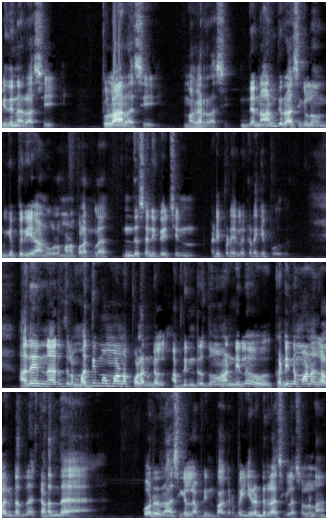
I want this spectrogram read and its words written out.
மிதன ராசி துலா ராசி மகர் ராசி. இந்த நான்கு ராசிகளும் மிகப்பெரிய அனுகூலமான பலன்களை இந்த சனி பயிற்சியின் அடிப்படையில் கிடைக்க போகுது. அதே நேரத்தில் மதிமமான பலன்கள் அப்படின்றதும் அன்னில கடினமான காலகட்டத்தில் கடந்த ஒரு ராசிகள் அப்படின்னு பார்க்குறப்ப இரண்டு ராசிகளை சொல்லலாம்.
